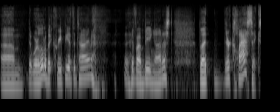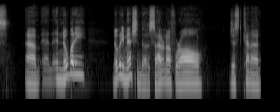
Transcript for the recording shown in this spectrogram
um, that were a little bit creepy at the time, if I'm being honest. But they're classics, um, and and nobody nobody mentioned those. So I don't know if we're all just kind of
